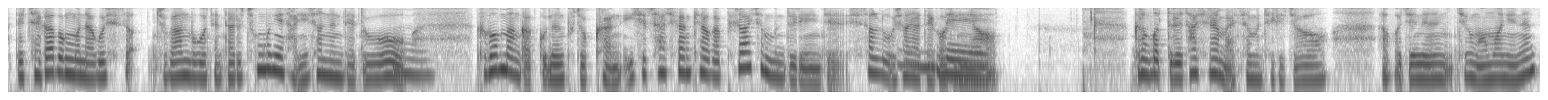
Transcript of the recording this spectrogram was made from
근데 제가 방문하고 시설, 주간 보호센터를 충분히 다니셨는데도 음, 그것만 갖고는 부족한 24시간 케어가 필요하신 분들이 이제 시설로 오셔야 음, 되거든요. 그런 것들을 사실은 말씀을 드리죠. 아버지는 지금 어머니는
